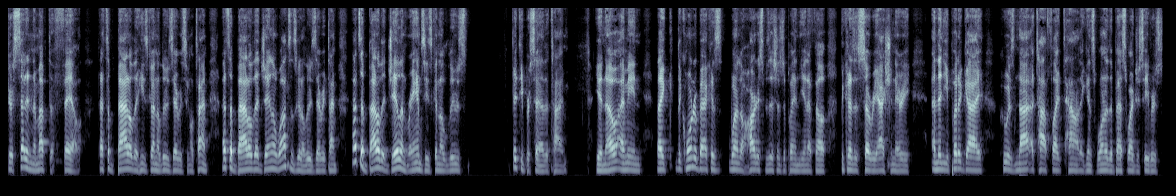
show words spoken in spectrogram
you're setting him up to fail. That's a battle that he's going to lose every single time. That's a battle that Jaylen Watson's going to lose every time. That's a battle that Jalen Ramsey's going to lose 50% of the time. You know, I mean, like the cornerback is one of the hardest positions to play in the NFL because it's so reactionary. And then you put a guy who is not a top flight talent against one of the best wide receivers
